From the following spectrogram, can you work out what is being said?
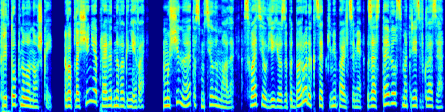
притопнула ножкой. Воплощение праведного гнева. Мужчину это смутило мало. Схватил ее за подбородок цепкими пальцами, заставил смотреть в глаза.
